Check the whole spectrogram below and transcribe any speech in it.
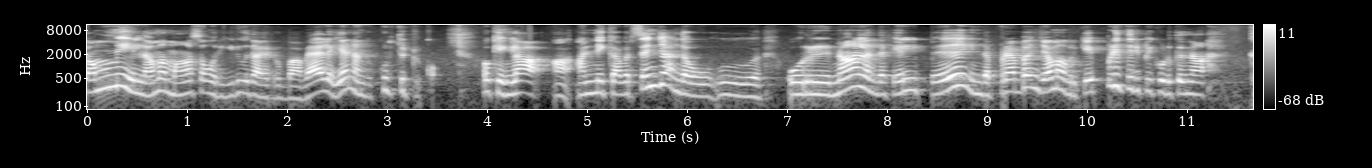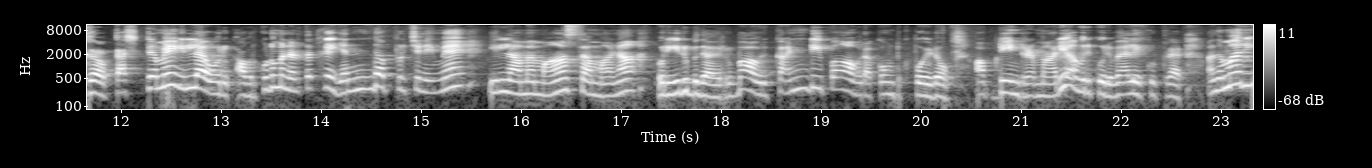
கம்மி இல்லாமல் மாதம் ஒரு இருபதாயிரம் ரூபாய் வேலையை நாங்கள் கொடுத்துட்ருக்கோம். ஓகேங்களா? அன்னைக்கு அவர் செஞ்ச அந்த ஒரு நாள் அந்த ஹெல்ப்பு இந்த பிரபஞ்சம் அவருக்கு எப்படி திருப்பி கொடுக்குதுன்னா க கஷ்டமே இல்லை. ஒரு அவர் குடும்பம் நடத்துறதுக்கு எந்த பிரச்சனையுமே இல்லாமல் மாதமானா ஒரு இருபதாயிரம் ரூபாய் அவர் கண்டிப்பாக அவர் அக்கௌண்ட்டுக்கு போயிடும் அப்படின்ற மாதிரி அவருக்கு ஒரு வேலையை கொடுக்குறாரு. அந்த மாதிரி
